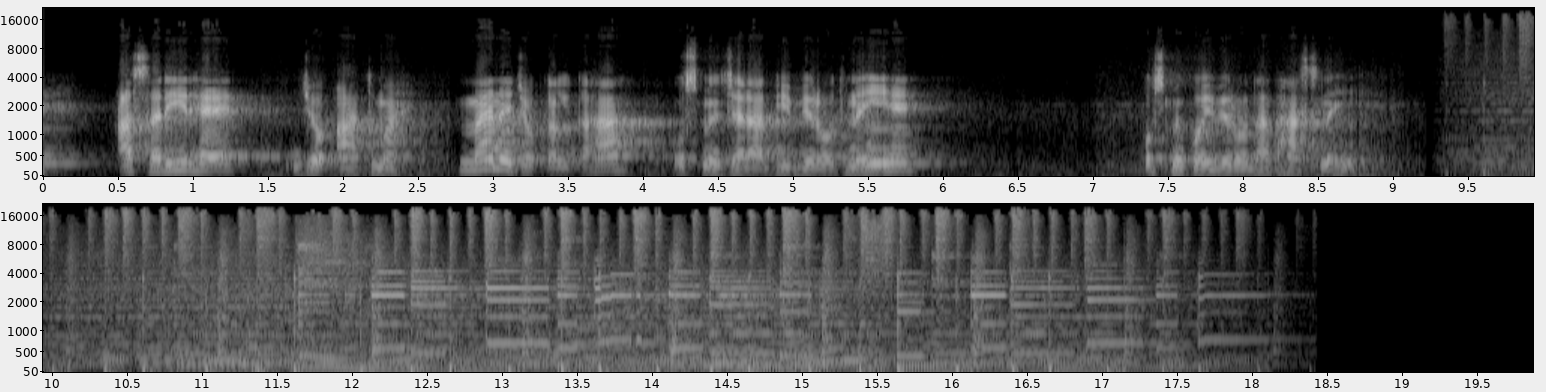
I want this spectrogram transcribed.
अशरीर है, जो आत्मा है। मैंने जो कल कहा, उसमें जरा भी विरोध नहीं है, उसमें कोई विरोधाभास नहीं है।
